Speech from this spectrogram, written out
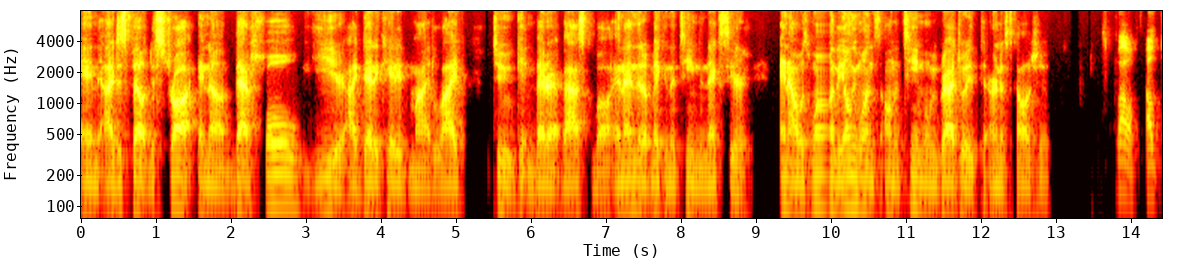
and I just felt distraught. And uh, that whole year, I dedicated my life to getting better at basketball. And I ended up making the team the next year. And I was one of the only ones on the team when we graduated to earn a scholarship. Wow, I'll,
